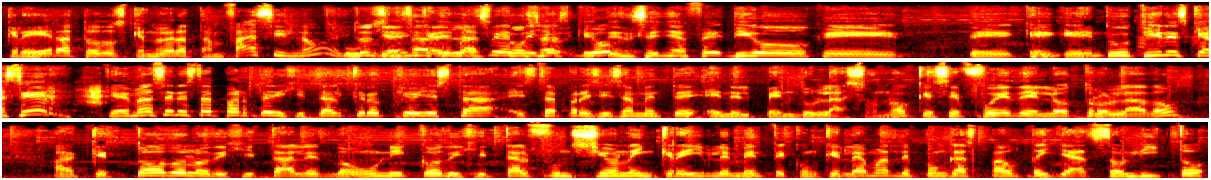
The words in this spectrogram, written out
creer a todos que no era tan fácil, ¿no? Entonces, una de las cosas yo- que yo- te enseña fe, digo que, te- que, En- que en- tú tienes que hacer. Que además en esta parte digital creo que hoy está, está precisamente en el pendulazo, ¿no? Que se fue del otro lado a que todo lo digital es lo único. Digital funciona increíblemente con que nada más le pongas pauta y ya solito.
